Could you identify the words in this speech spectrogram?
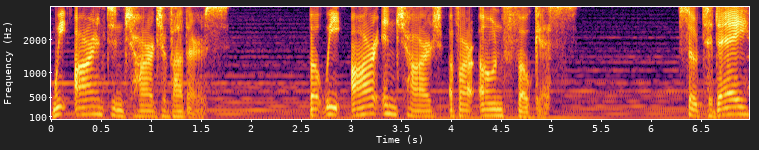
We aren't in charge of others, but we are in charge of our own focus. So today,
